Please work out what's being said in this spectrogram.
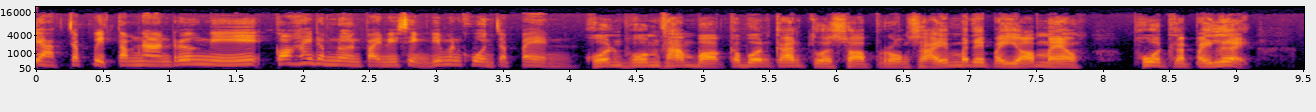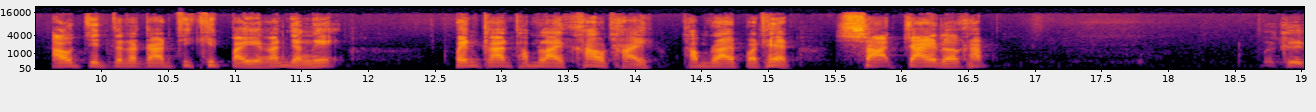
อยากจะปิดตำนานเรื่องนี้ ก็ให้ดำเนินไปในสิ่งที่มันควรจะเป็น คนภูมิธรรมบอกกระบวนการตรวจสอบโปร่งใสไม่ได้ไปย้อมแมว พูดกันไปเรื่อย เอาจินตนาการที่คิดไปอย่างนั้นอย่างนี้ เป็นการทำลายข้าวไทยทำลายประเทศสะใจเหรอครับ เมื่อคืน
